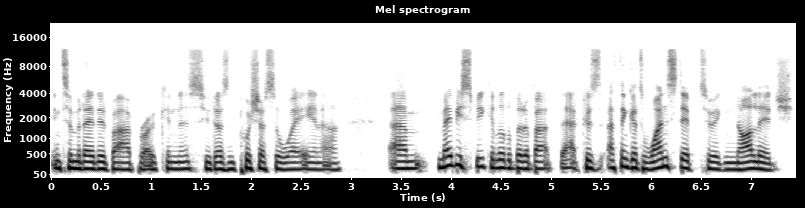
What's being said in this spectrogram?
intimidated by our brokenness, who doesn't push us away in our um, maybe speak a little bit about that because I think it's one step to acknowledge,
